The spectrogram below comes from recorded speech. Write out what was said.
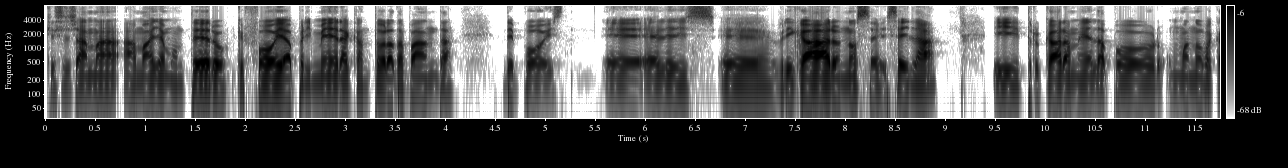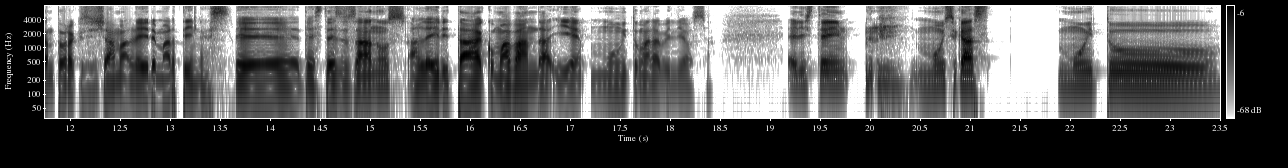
que se chama Amaya Montero, que foi a primeira cantora da banda. Depois eh, eles eh, brigaram, não sei, sei lá. e trocaram ela por uma nova cantora que se chama Leire Martinez. Desde esses anos, a Leire está com uma banda e é muito maravilhosa. Eles têm músicas muito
